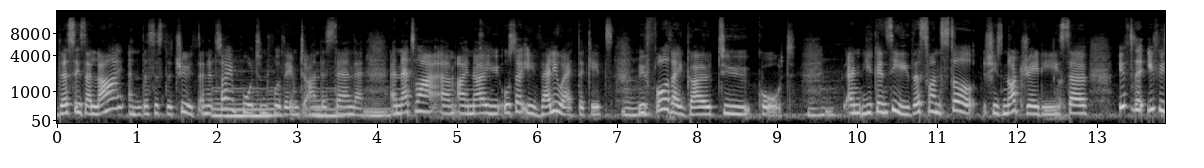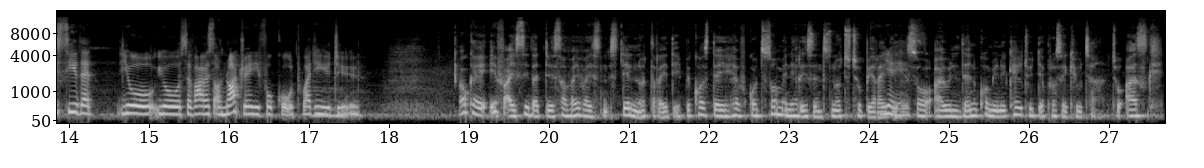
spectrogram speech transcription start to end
this is a lie and this is the truth. And it's so important for them to understand that. And that's why um, I know you also evaluate the kids before they go to court. And you can see this one still she's not ready. So if the if you see that your your survivors are not ready for court, what do you do? Okay, if I see that the survivor is still not ready because they have got so many reasons not to be ready, Yes. so I will then communicate with the prosecutor to ask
